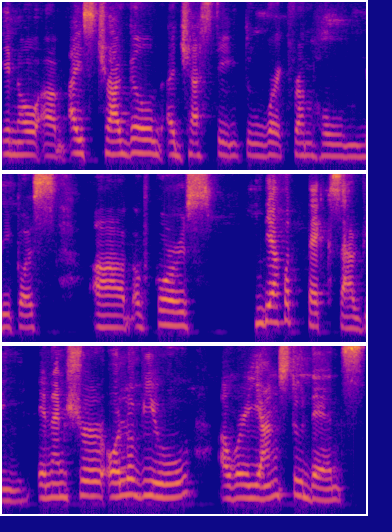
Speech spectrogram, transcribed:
you know, um, I struggled adjusting to work from home because uh, of course, hindi ako tech savvy. And I'm sure all of you, our young students,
